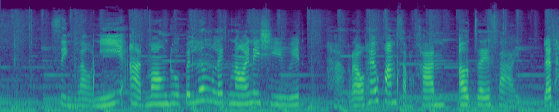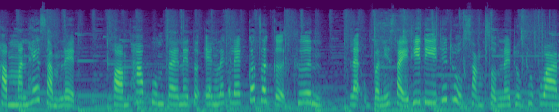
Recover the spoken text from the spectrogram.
ำสิ่งเหล่านี้อาจมองดูเป็นเรื่องเล็กน้อยในชีวิต หากเราให้ความสำคัญ เอาใจใส่ และทำมันให้สำเร็จ ความภาคภูมิใจในตัวเองเล็กๆ ก็จะเกิดขึ้น และอุปนิสัยที่ดีที่ถูกสั่งสมในทุกๆวัน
